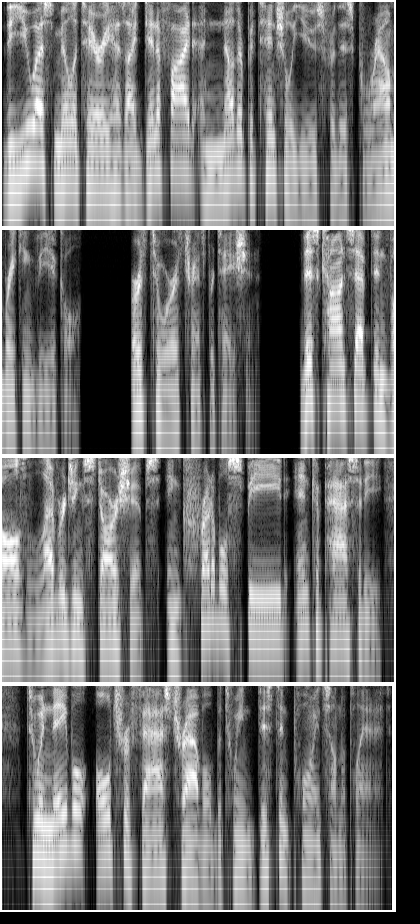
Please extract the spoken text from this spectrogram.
the U.S. military has identified another potential use for this groundbreaking vehicle, Earth-to-Earth transportation. This concept involves leveraging Starship's incredible speed and capacity to enable ultra-fast travel between distant points on the planet.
